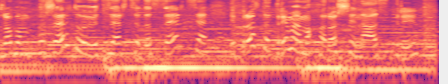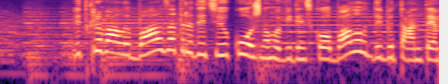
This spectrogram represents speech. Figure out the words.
Зробимо пожертву від серця до серця і просто отримаємо хороший настрій. Відкривали бал за традицією кожного віденського балу дебютанти.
